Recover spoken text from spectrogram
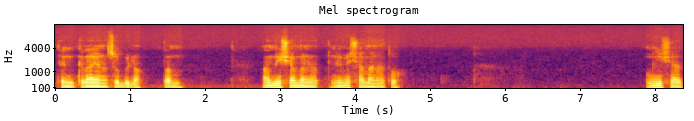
ten krajená cibula tam a miešame, nemiešame na to. Miešať,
